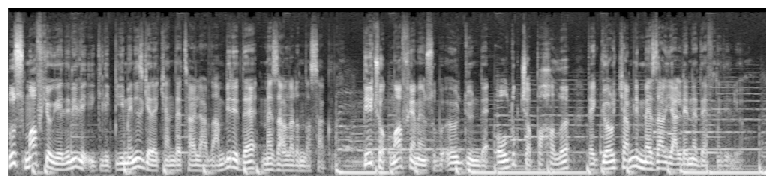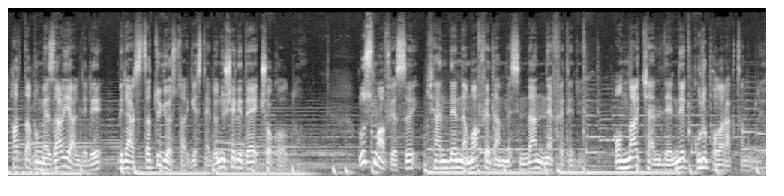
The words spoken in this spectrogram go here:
Rus mafya üyeleriyle ilgili bilmeniz gereken detaylardan biri de mezarlarında saklı. Birçok mafya mensubu öldüğünde oldukça pahalı ve görkemli mezar yerlerine defnediliyor. Hatta bu mezar yerleri birer statü göstergesine dönüşeli de çok oldu. Rus mafyası kendilerine mafya denmesinden nefret ediyor. Onlar kendilerini grup olarak tanımlıyor.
